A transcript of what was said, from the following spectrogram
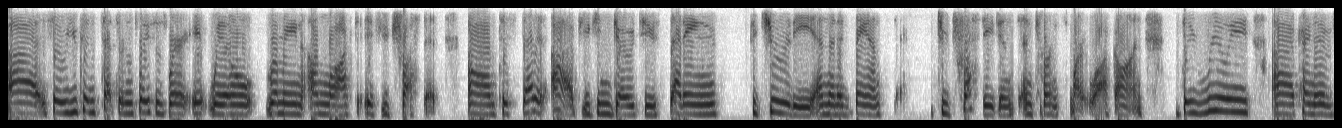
Uh, so you can set certain places where it will remain unlocked if you trust it. Um, to set it up, you can go to settings, security, and then advanced to trust agents and turn smart lock on. It's a really uh, kind of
